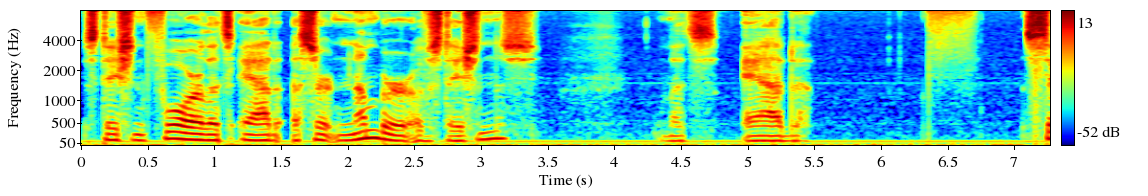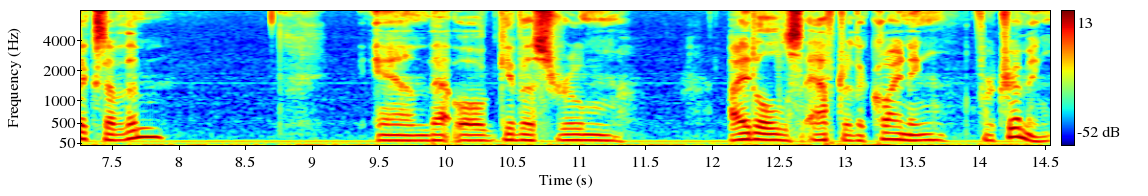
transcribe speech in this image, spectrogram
station 4, let's add a certain number of stations. Let's add six of them and that will give us room idles after the coining for trimming.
